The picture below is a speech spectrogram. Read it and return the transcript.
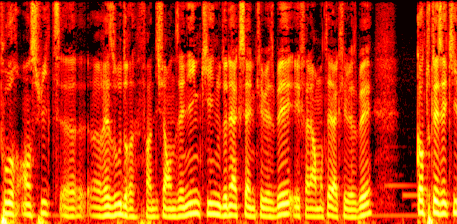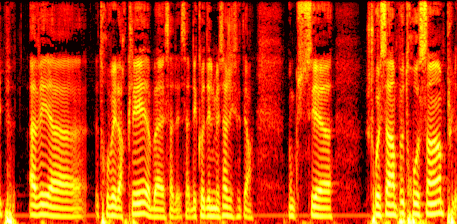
pour ensuite euh, résoudre, différentes énigmes qui nous donnaient accès à une clé USB et il fallait remonter la clé USB. Quand toutes les équipes avaient trouvé leur clé, bah, ça, ça décodait le message, etc. Donc c'est je trouvais ça un peu trop simple.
